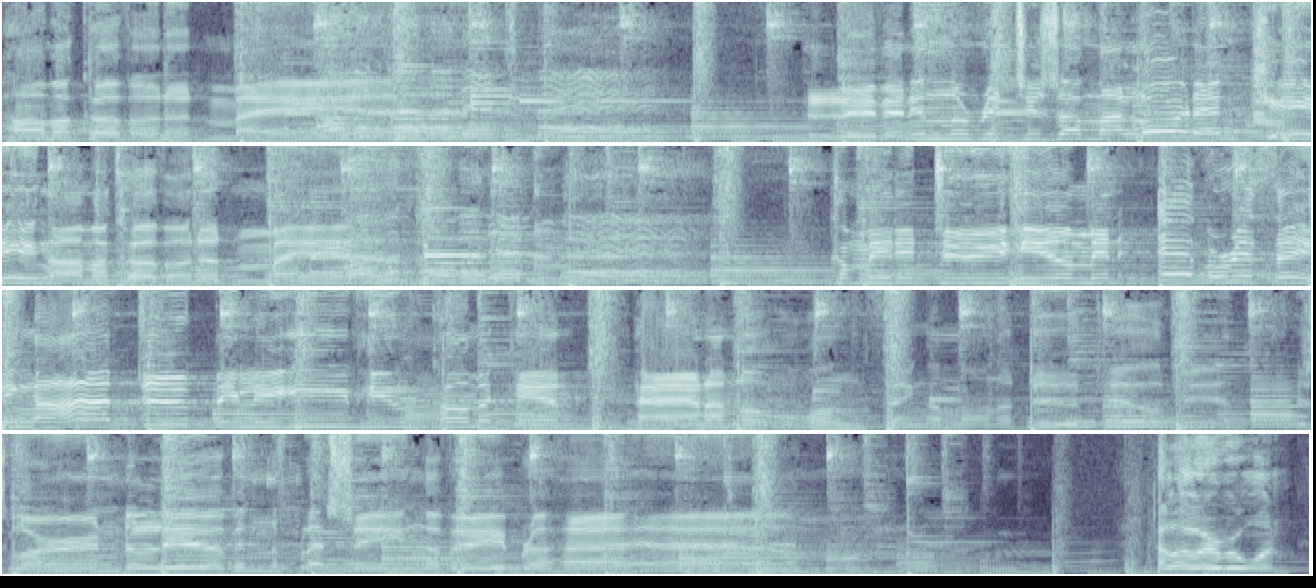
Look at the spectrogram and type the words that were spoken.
I'm a covenant man. I'm a covenant man. Living in the riches of my Lord and King, I'm a covenant man. I'm a covenant man. Committed to Him in everything I do, believe He'll come again. And I know one thing I'm gonna do till then is learn to live in the blessing of Abraham. Hello, everyone,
